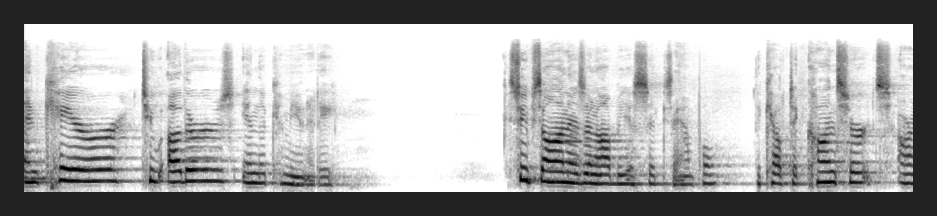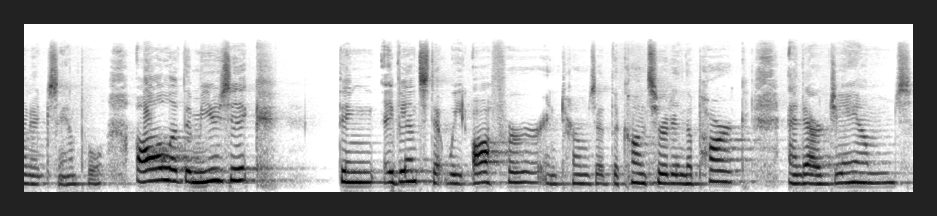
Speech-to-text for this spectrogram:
and care to others in the community. Soups On is an obvious example. The Celtic concerts are an example. All of the music thing, events that we offer in terms of the concert in the park and our jams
